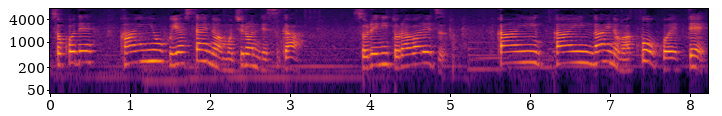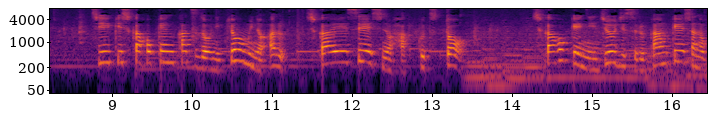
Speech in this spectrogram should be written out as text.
そこで会員を増やしたいのはもちろんですがそれにとらわれず会員会員外の枠を超えて地域歯科保険活動に興味のある歯科衛生士の発掘と歯科保険に従事する関係者の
